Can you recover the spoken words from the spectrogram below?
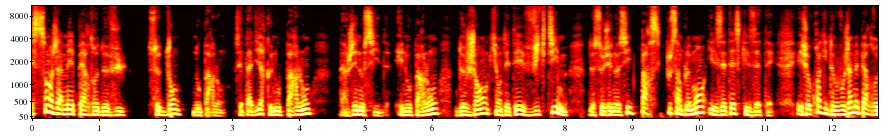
sans jamais perdre de vue ce dont nous parlons. C'est-à-dire que nous parlons d'un génocide et nous parlons de gens qui ont été victimes de ce génocide parce que tout simplement ils étaient ce qu'ils étaient. Et je crois qu'il ne faut jamais perdre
